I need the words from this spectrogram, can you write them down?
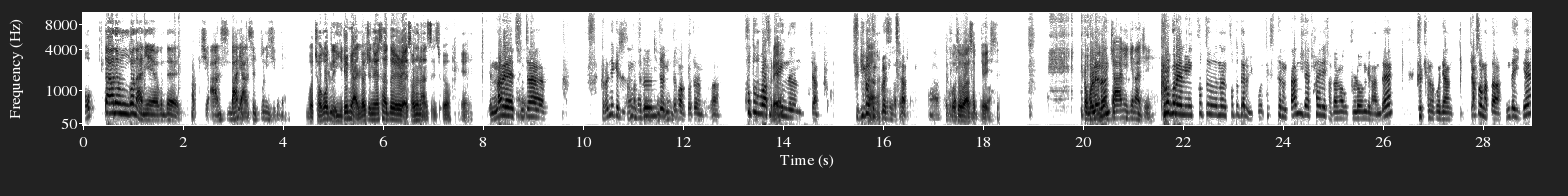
없다는 건 아니에요 근데 지- 안 쓰- 많이 안 쓸 뿐이지 그냥 뭐 적어도 음. 이름이 알려진 회사들에서는 안 쓰죠. 예, 옛날에 진짜 그런 얘기를 한번 들은 한데. 있던 것 같거든. 아, 코드와 섞여 그래요? 있는 진짜 죽이거든 아, 그거 진짜. 아, 코드와 섞여 있어. 그러니까 원래는 짱이긴 하지 프로그래밍 코드는 코드대로 있고 텍스트는 딴 데 파일에 저장하고 불러오는 게 난데 그렇게 해놓고 그냥 쫙 써놨다. 근데 이게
